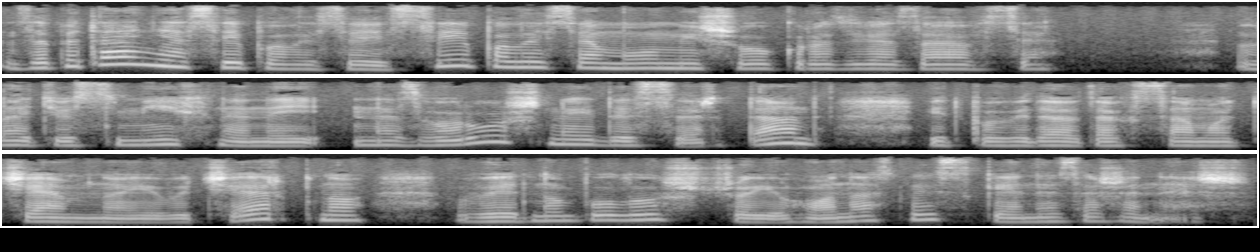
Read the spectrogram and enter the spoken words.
Запитання сипалися і сипалися, мов мішок розв'язався. Ледь усміхнений, незворушний дисертант відповідав так само чемно і вичерпно, видно було, що його на слизьке не заженеш.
